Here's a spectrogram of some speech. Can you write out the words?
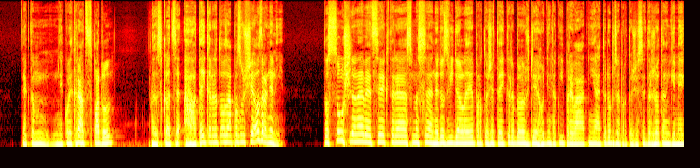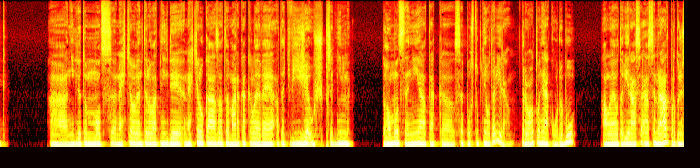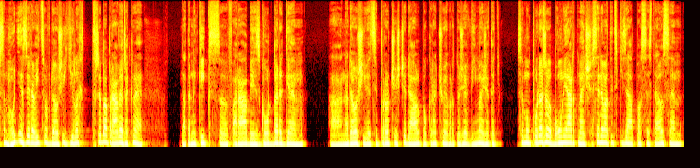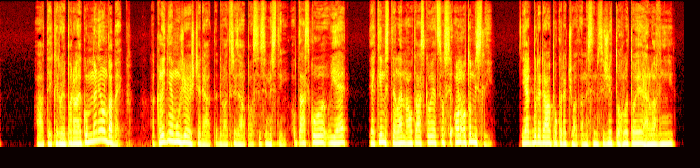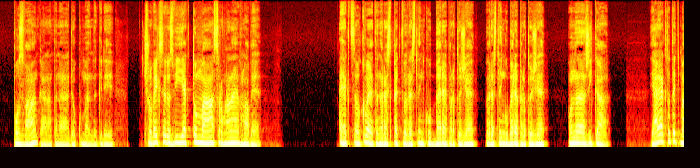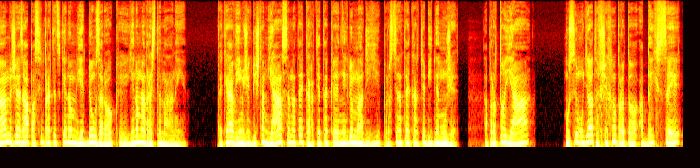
jak tam několikrát spadl z klece a Taker do toho zápasu šel zraněný. To jsou šílené věci, které jsme se nedozvídali, protože Taker byl vždy hodně takový privátní a je to dobře, protože si držel ten gimmick a nikdo to moc nechtěl ventilovat, nikdy nechtěl ukázat Marka Kaleve a teď ví, že už před ním toho moc není a tak eh, se postupně otevírá. Trvalo to nějakou dobu, ale otevírá se a já jsem rád, protože jsem hodně zvědavý, co v dalších dílech třeba právě řekne na ten Kicks v Arábii s Goldbergem a na další věci, proč ještě dál pokračuje, protože víme, že teď se mu podařil Boneyard match, cinematický zápas se Stylesem a Taker vypadal jako milion babek. A klidně může ještě dát dva, tři zápasy, si myslím. Otázkou je, jakým stylem a otázkou je, co si on o to myslí. Jak bude dál pokračovat. A myslím si, že tohle to je hlavní pozvánka na ten dokument, kdy člověk se dozví, jak to má srovnané v hlavě. A jak celkově ten respekt ve wrestlingu bere, protože v wrestlingu bere, protože on říká, já jak to teď mám, že zápasím prakticky jenom jednou za rok, jenom na WrestleManii, tak já vím, že když tam já jsem na té kartě, tak někdo mladý prostě na té kartě být nemůže. A proto já musím udělat všechno pro to, abych si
